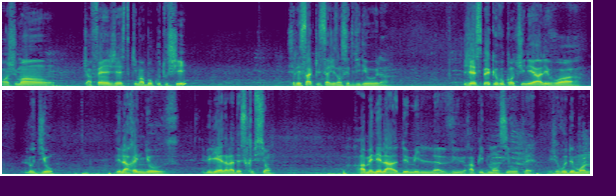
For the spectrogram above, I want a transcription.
franchement, qui a fait un geste qui m'a beaucoup touché. C'est de ça qu'il s'agit dans cette vidéo-là. J'espère que vous continuez à aller voir l'audio de la Reine News. Le lien est dans la description. Ramenez-la à 2000 vues rapidement, s'il vous plaît. Je vous demande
